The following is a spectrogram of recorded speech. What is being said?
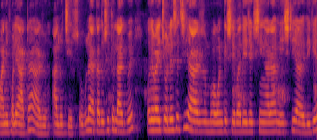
পানি ফলে আটা আর আলু চিপস, ওগুলো একাদশীতে লাগবে। ওদের বাড়ি চলে এসেছি আর ভগবানকে সেবা দিয়ে যে সিঙ্গারা, মিষ্টি আর ওইদিকে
